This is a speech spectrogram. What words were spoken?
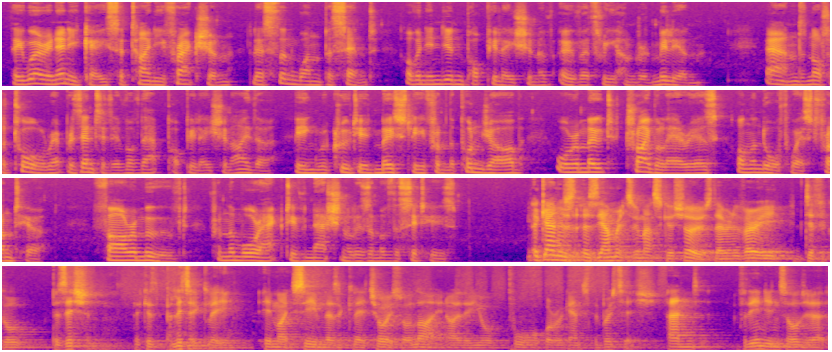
They were, in any case, a tiny fraction, less than 1%, of an Indian population of over 300 million, and not at all representative of that population either, being recruited mostly from the Punjab or remote tribal areas on the northwest frontier, far removed from the more active nationalism of the cities. Again, as, as the Amritsar massacre shows, they're in a very difficult position because politically it might seem there's a clear choice or line either you're for or against the British. And for the Indian soldier,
